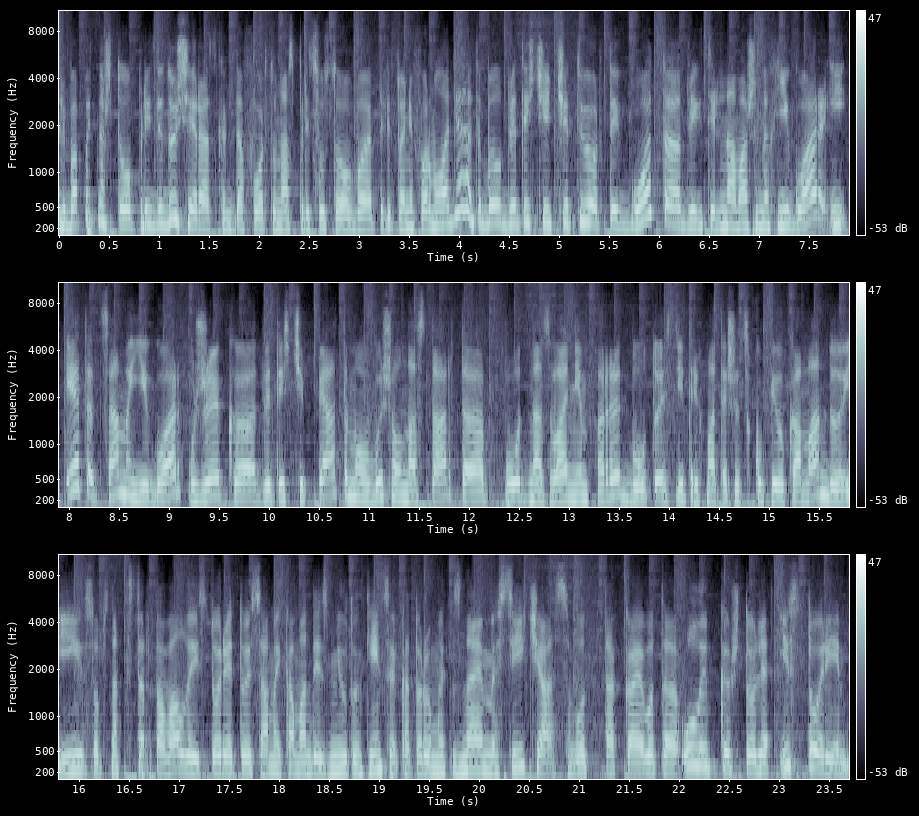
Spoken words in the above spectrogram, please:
Любопытно, что предыдущий раз, когда Форд у нас присутствовал в пелетоне Формулы-1, это был 2004 год, э, двигатель на машинах Ягуар, и этот самый Ягуар уже к 2005 вышел на старт э, под названием Red Bull, то есть Дитрих Матешец купил команду и, собственно, стартовала история той самой команды из Милтон Кейнса, которую мы знаем сейчас. Вот такая вот э, улыбка, что ли, истории.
